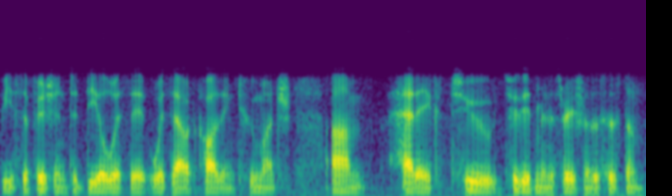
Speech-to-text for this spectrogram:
be sufficient to deal with it without causing too much um, headache to to the administration of the system.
